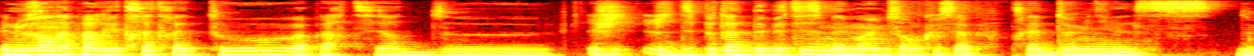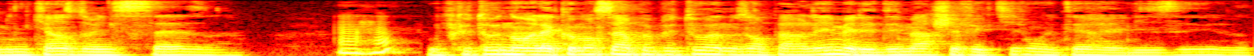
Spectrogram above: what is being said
Elle nous en a parlé très très tôt, à partir de... Je, je dis peut-être des bêtises, mais moi il me semble que c'est à peu près 2015-2016. Mhm. Ou plutôt, non, elle a commencé un peu plus tôt à nous en parler, mais les démarches effectives ont été réalisées euh,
